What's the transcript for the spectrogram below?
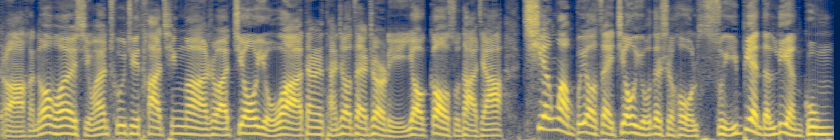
是吧？很多朋友喜欢出去踏青啊，是吧？郊游啊，但是谭笑在这里要告诉大家，千万不要在郊游的时候随便的练功。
